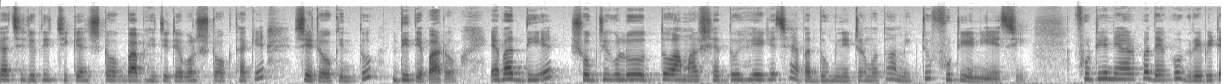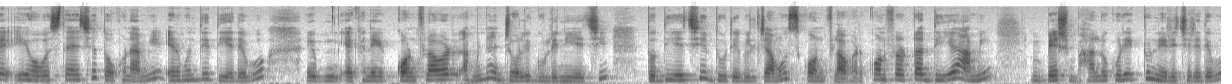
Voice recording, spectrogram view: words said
কাছে যদি চিকেন স্টক বা ভেজিটেবল স্টক থাকে, সেটাও কিন্তু দিতে পারো। এবার দিয়ে সবজিগুলো তো আমার সেদ্ধ হয়ে গেছে, এবার দু মিনিটের মতো আমি একটু ফুটিয়ে নিয়েছি। ফুটিয়ে নেওয়ার পর দেখো গ্রেভিটা এই অবস্থায় আছে, তখন আমি এর মধ্যে দিয়ে দেব এখানে কর্নফ্লাওয়ার আমি না জলে গুলে নিয়েছি। তো দিয়েছি দু টেবিল চামচ কর্নফ্লাওয়ার। কর্নফ্লাওয়ারটা দিয়ে আমি বেশ ভালো করে একটু নেড়ে চেড়ে দেবো।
